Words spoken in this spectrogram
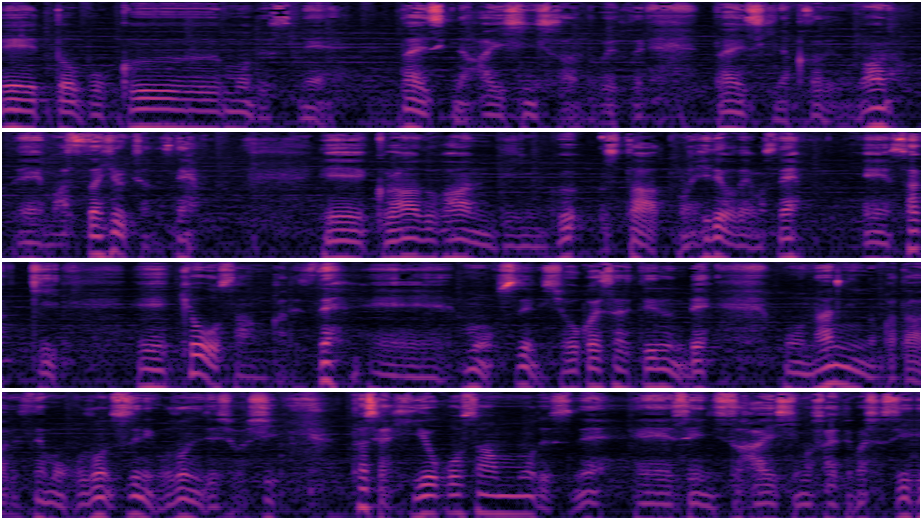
えーと、僕もですね、大好きな配信者さんとかですね、大好きな方での、えー、松田博樹さんですね。えー、クラウドファンディングスタートの日でございますね。えー、さっき、えー、今日さんがですね、えー、もうすでに紹介されているんで、もう何人の方はですね、もうご存、すでにご存知でしょうし、確かひよこさんもですね、えー、先日配信もされてましたし、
